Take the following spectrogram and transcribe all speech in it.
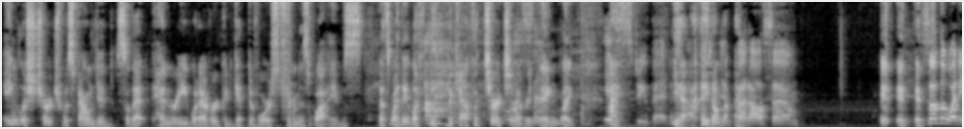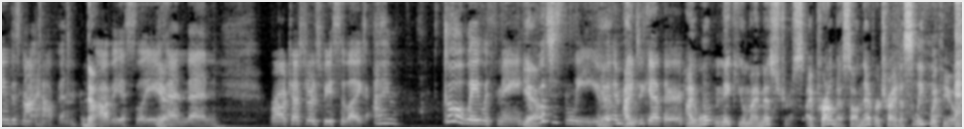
English church was founded so that Henry whatever could get divorced from his wives. That's why they left the, the Catholic Church and everything. Like, it's I- stupid. yeah, I don't know. But also, It, it, it's so the wedding does not happen. No. obviously. Yeah. And then Rochester's basically like, "I'm go away with me. Yeah. we'll just leave Yeah, and be I- together." I won't make you my mistress. I promise. I'll never try to sleep with you.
